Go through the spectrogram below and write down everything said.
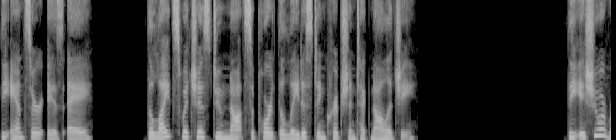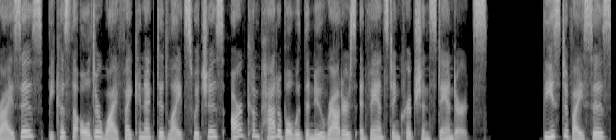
The answer is A. The light switches do not support the latest encryption technology. The issue arises because the older Wi-Fi connected light switches aren't compatible with the new router's advanced encryption standards. These devices,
